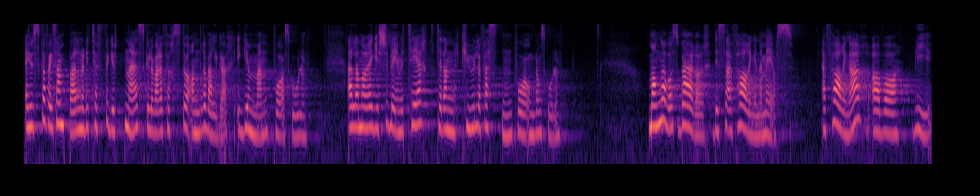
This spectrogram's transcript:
Jeg husker f.eks. når de tøffe guttene skulle være første- og andrevelger i gymmen på skolen. Eller når jeg ikke ble invitert til den kule festen på ungdomsskolen. Mange av oss bærer disse erfaringene med oss. Erfaringer av å bli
